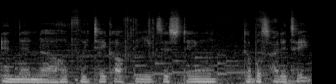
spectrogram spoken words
and then uh, hopefully take off the existing double-sided tape.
